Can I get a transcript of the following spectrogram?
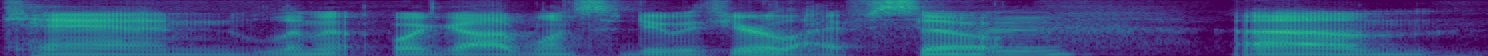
can limit what God wants to do with your life. So, Mm-hmm. Um,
